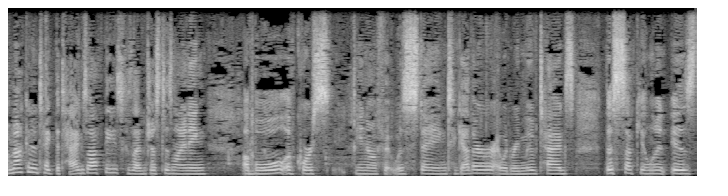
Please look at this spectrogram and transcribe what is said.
I'm not going to take the tags off these because I'm just designing a bowl. Of course, you know, if it was staying together, I would remove tags. This succulent is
